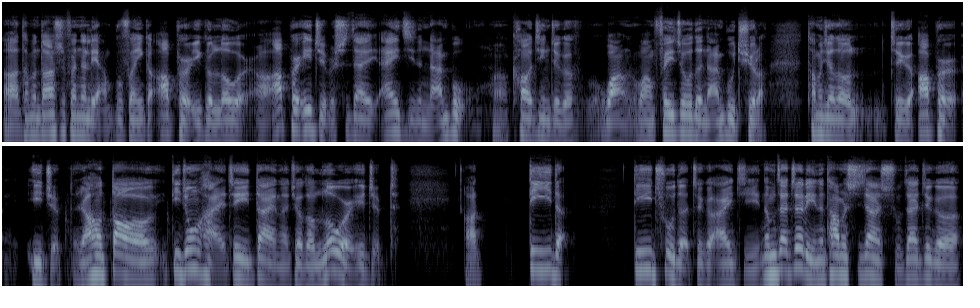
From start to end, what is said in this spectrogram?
啊。他们当时分了两部分，一个 Upper，一个 Lower 啊。Upper Egypt 是在埃及的南部啊，靠近这个往往非洲的南部去了，他们叫做这个 Upper Egypt。然后到地中海这一带呢，叫做 Lower Egypt 啊，低的。低处的这个埃及，那么在这里呢，他们实际上属在这个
